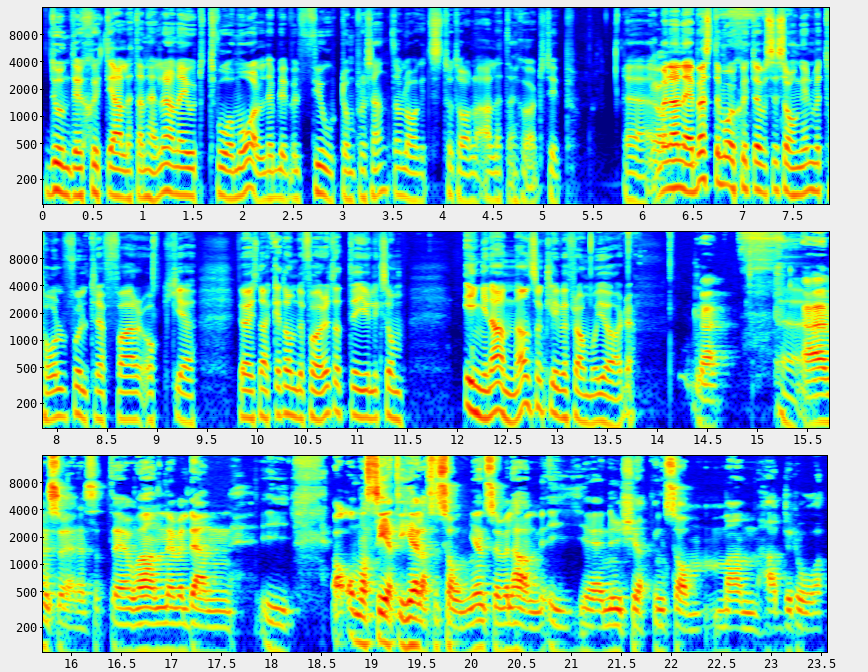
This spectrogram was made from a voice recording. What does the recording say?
dunderskytt i allettan heller, han har gjort två mål, det blir väl 14% av lagets totala allettan-skörd typ Eh, Men han är bästa målskytt över säsongen med 12 fullträffar och eh, Vi har ju snackat om det förut att det är ju liksom Ingen annan som kliver fram och gör det Nej. Eh, Nej men så är det. Så att, eh, och han är väl den i... Ja, om man ser till hela säsongen så är väl han i eh, Nyköping som man hade då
